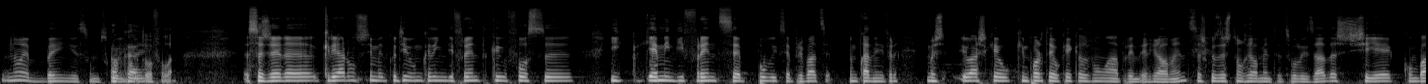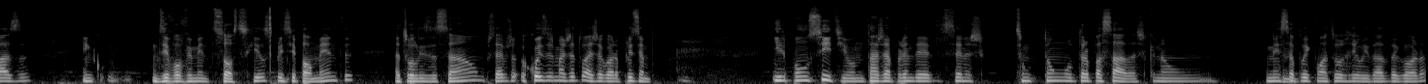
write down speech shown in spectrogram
Não é bem esse homeschooling que Ok. eu estou a falar. Ou seja, era criar um sistema educativo um bocadinho diferente que fosse. E que é-me indiferente se é público, se é privado, se é um bocado indiferente. Mas eu acho que é o que importa é o que é que eles vão lá aprender realmente, se as coisas estão realmente atualizadas, se é com base em desenvolvimento de soft skills, principalmente, atualização, percebes? Coisas mais atuais. Agora, por exemplo, ir para um sítio onde estás a aprender cenas que são tão ultrapassadas que não que nem se Hum. aplicam à tua realidade de agora,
